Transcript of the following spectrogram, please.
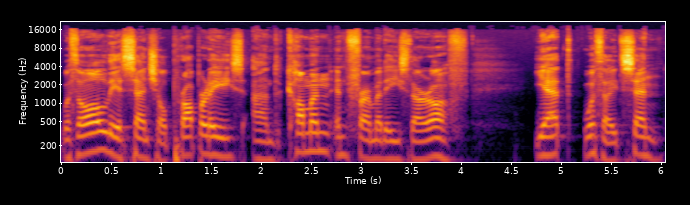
with all the essential properties and common infirmities thereof, yet without sin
